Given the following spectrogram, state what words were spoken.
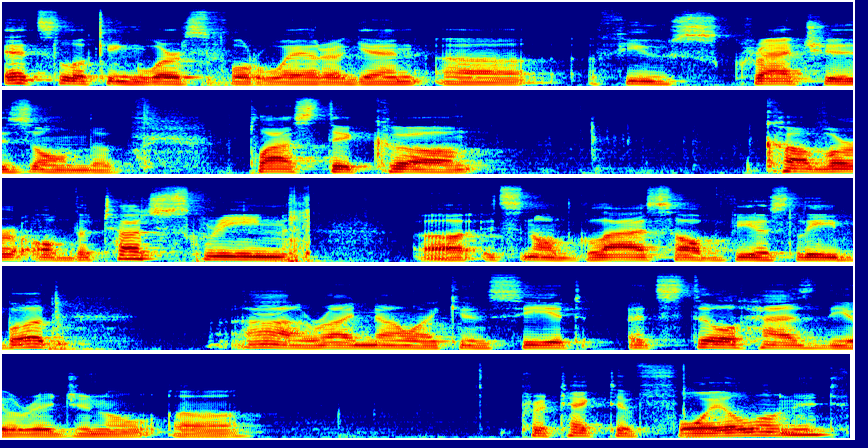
It's looking worse for wear again. Uh, a few scratches on the plastic uh, cover of the touchscreen uh, it's not glass obviously but ah, right now I can see it it still has the original uh, protective foil on it.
